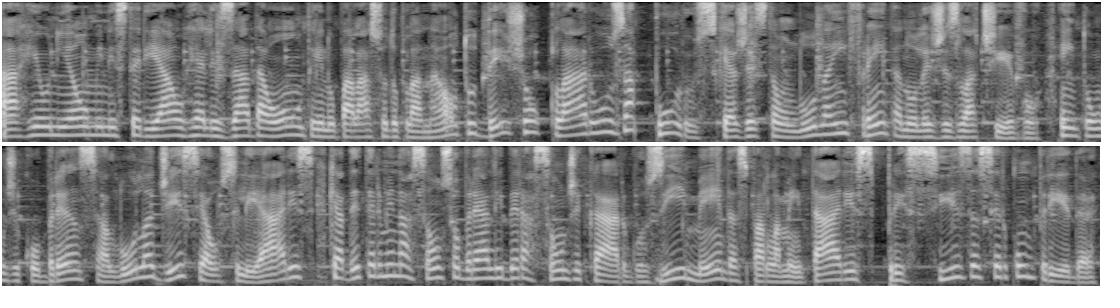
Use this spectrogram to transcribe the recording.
A reunião ministerial realizada ontem no Palácio do Planalto deixou claro os apuros que a gestão Lula enfrenta no legislativo. Em tom de cobrança, Lula disse a auxiliares que a determinação sobre a liberação de cargos e emendas parlamentares precisa ser cumprida.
